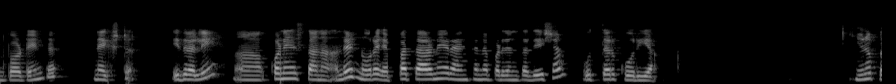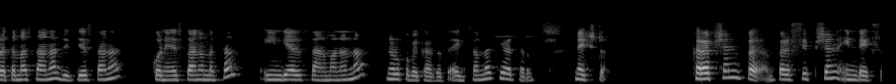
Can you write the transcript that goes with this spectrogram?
ಇಂಪಾರ್ಟೆಂಟ್ ನೆಕ್ಸ್ಟ್ ಇದರಲ್ಲಿ ಕೊನೆಯ ಸ್ಥಾನ ಅಂದ್ರೆ ನೂರ ಎಪ್ಪತ್ತಾರನೇ ರ್ಯಾಂಕ್ ಅನ್ನ ಪಡೆದಂತ ದೇಶ ಉತ್ತರ ಕೊರಿಯಾ. ಏನು ಪ್ರಥಮ ಸ್ಥಾನ, ದ್ವಿತೀಯ ಸ್ಥಾನ, ಕೊನೆಯ ಸ್ಥಾನ ಮತ್ತ ಇಂಡಿಯಾದ ಸ್ಥಾನಮಾನನ ನೋಡ್ಕೋಬೇಕಾಗತ್ತೆ. ಎಕ್ಸಾಮ್ ಕೇಳ್ತಾರೆ. ನೆಕ್ಸ್ಟ್ ಕರಪ್ಷನ್ ಪರ್ಸೆಪ್ಷನ್ ಇಂಡೆಕ್ಸ್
